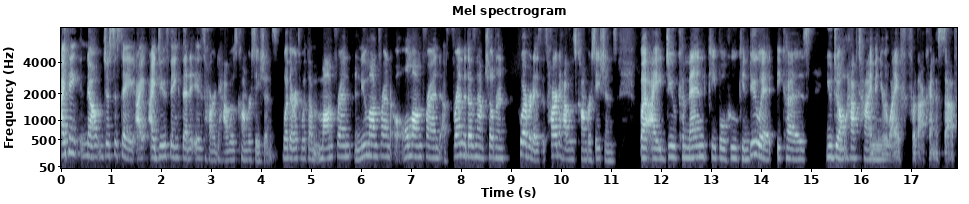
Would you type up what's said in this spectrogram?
I think now, just to say, I, I do think that it is hard to have those conversations, whether it's with a mom friend, a new mom friend, an old mom friend, a friend that doesn't have children, whoever it is. It's hard to have those conversations. But I do commend people who can do it because you don't have time in your life for that kind of stuff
